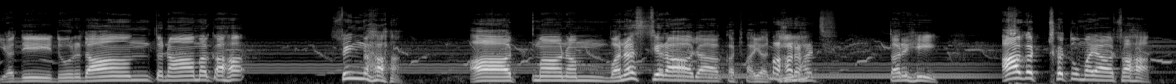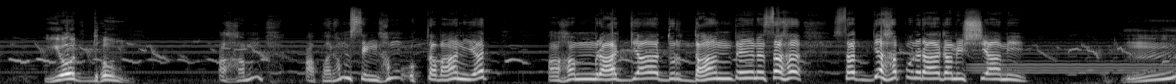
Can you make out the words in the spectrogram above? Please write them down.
यदि दुर्दान्त नामकः सिंहः आत्मानं वनस्य राजा कथयति महाराज। तर्हि आगच्छतु मया सह योद्धुम् अहम् अपरं सिंहम् उक्तवान् यत् अहं राज्ञा दुर्दान्तेन सह सद्यः पुनरागमिष्यामि। हम्म,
